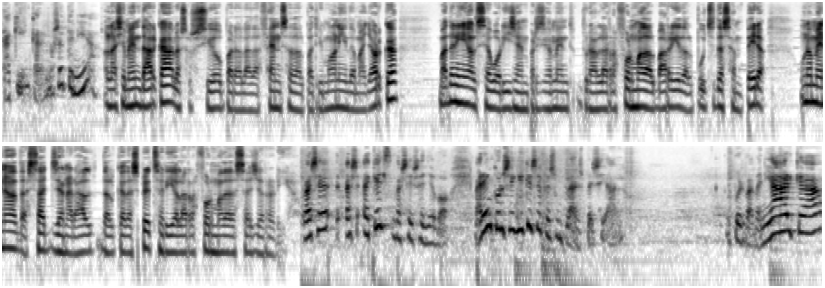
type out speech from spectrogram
aquí encara no se tenia. El naixement d'Arca, l'Associació per a la Defensa del Patrimoni de Mallorca, va tenir el seu origen precisament durant la reforma del barri del Puig de Sant Pere, una mena d'assaig general del que després seria la reforma de la gerreria. Va ser, aquells va ser la llavor. Varen aconseguir que se fes un pla especial Després va venir Arca,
